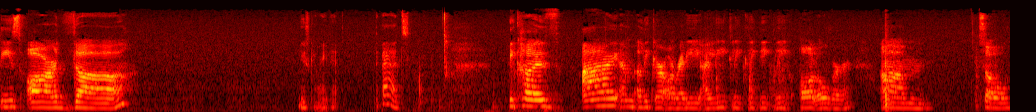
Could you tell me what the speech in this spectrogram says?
These are the, you can read it, the pads. Because I am a leaker already. I leak, leak, leak, leak, leak all over. Um, so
